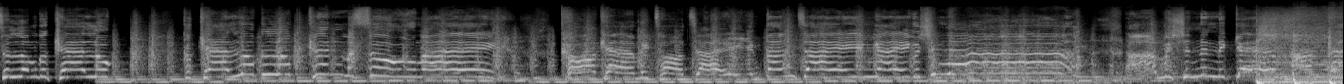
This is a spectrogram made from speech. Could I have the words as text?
ถ้าลมก็แค่ลุก ก็แค่ลุกลุกขึ้นมาสู้ใหม่ขอแค่ไม่ท้อใจ ยังตั้งใจยังไงก็ชนะอาจไม่ชนะในเกมอาแพ้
